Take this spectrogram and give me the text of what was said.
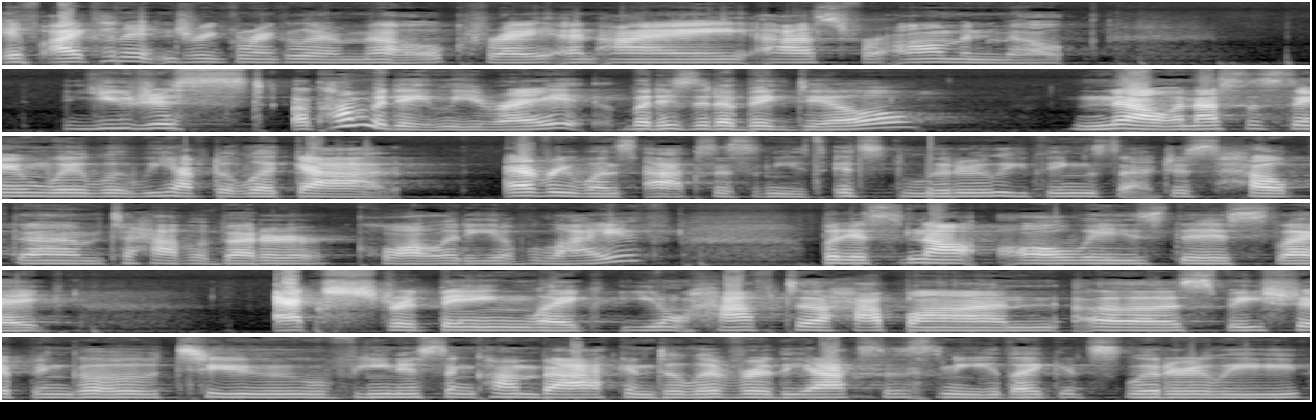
if I couldn't drink regular milk, right, and I asked for almond milk, you just accommodate me, right? But is it a big deal? No, and that's the same way we have to look at everyone's access needs. It's literally things that just help them to have a better quality of life, but it's not always this like extra thing like you don't have to hop on a spaceship and go to Venus and come back and deliver the access need. Like it's literally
